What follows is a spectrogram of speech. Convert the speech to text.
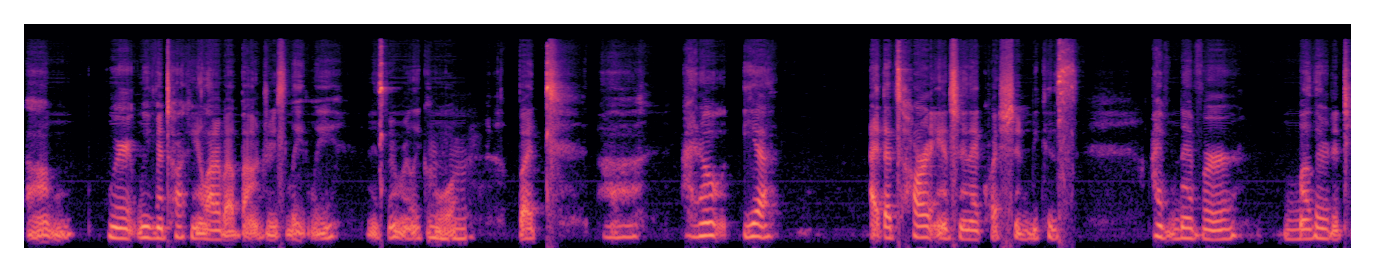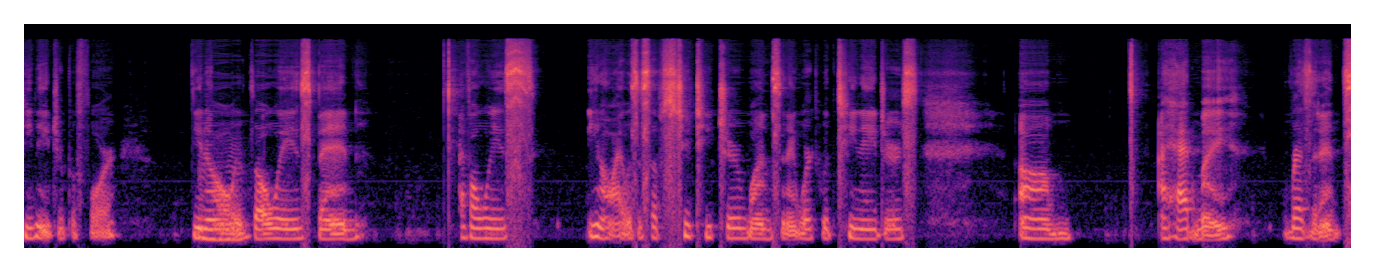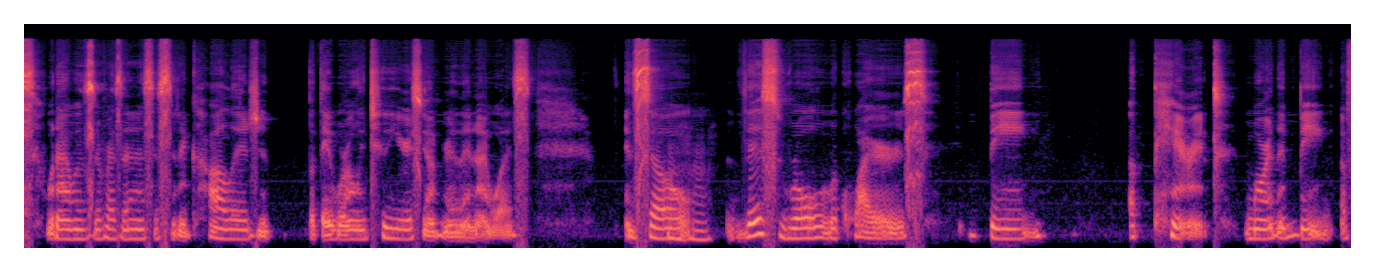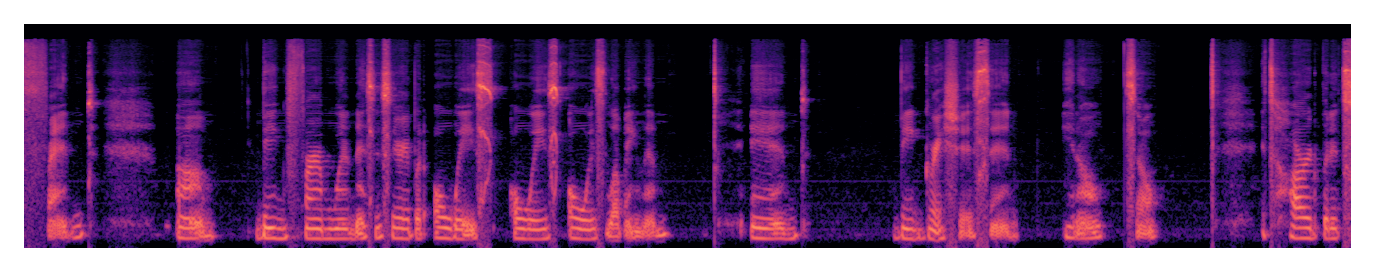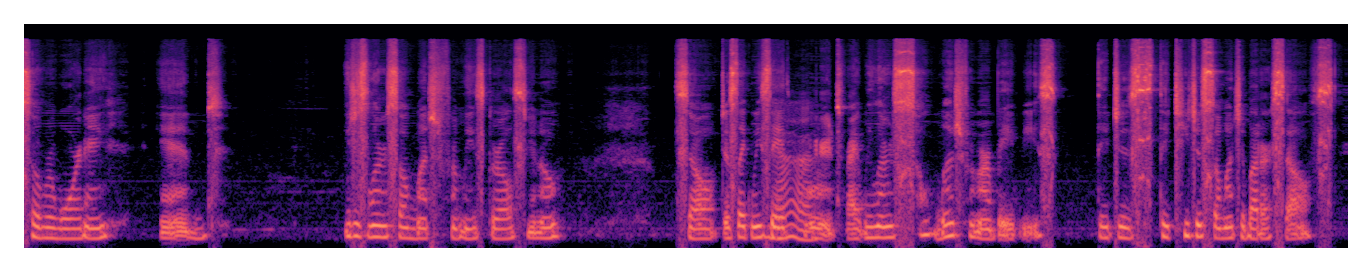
um, we're, we've been talking a lot about boundaries lately. And it's been really cool. Mm-hmm. But uh, I don't, yeah, I, that's hard answering that question because I've never mothered a teenager before. You know, mm-hmm. it's always been, I've always, you know, I was a substitute teacher once and I worked with teenagers um, I had my residents when I was a resident assistant in college, but they were only two years younger than I was. And so mm-hmm. this role requires being a parent more than being a friend. Um, being firm when necessary, but always, always, always loving them and being gracious and, you know, so it's hard, but it's so rewarding. And you just learn so much from these girls, you know? So just like we say yeah. as parents, right? We learn so much from our babies. they just, they teach us so much about ourselves.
